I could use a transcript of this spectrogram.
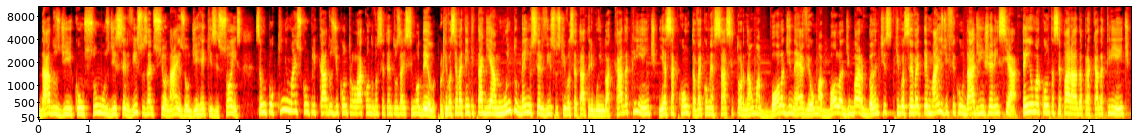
dados de consumos de serviços adicionais ou de requisições são um pouquinho mais complicados de controlar quando você tenta usar esse modelo, porque você vai ter que taguear muito bem os serviços que você está atribuindo a cada cliente e essa conta vai começar a se tornar uma bola de neve ou uma bola de barbantes que você vai ter mais dificuldade em gerenciar. Tenha uma conta separada para cada cliente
